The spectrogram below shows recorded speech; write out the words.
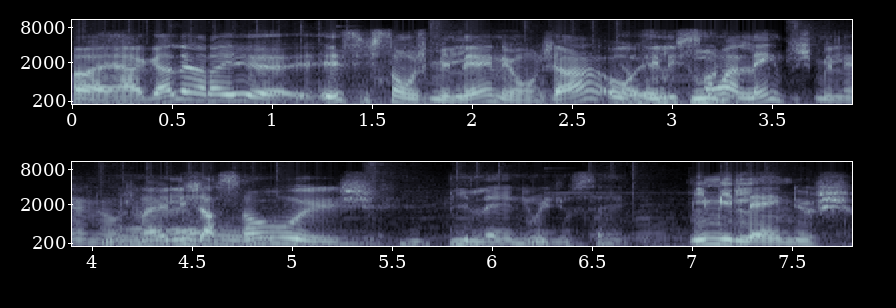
É, a galera aí, esses são os Millennials já? É eles futuro. são além dos Millennials, Não, né? Eles é já são os Bilênio, não sei. Mimilênios.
